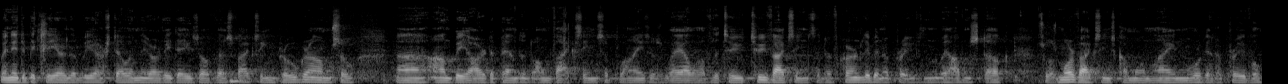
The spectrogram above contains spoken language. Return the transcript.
we need to be clear that we are still in the early days of this vaccine programme. So uh, and we are dependent on vaccine supplies as well of the two, two vaccines that have currently been approved and we haven't stock. So as more vaccines come online, more get approval,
